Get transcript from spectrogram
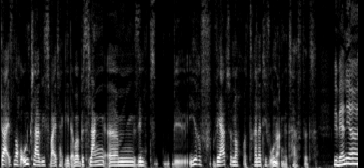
Da ist noch unklar, wie es weitergeht, aber bislang ähm, sind ihre Werte noch relativ unangetastet. Wir werden ja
